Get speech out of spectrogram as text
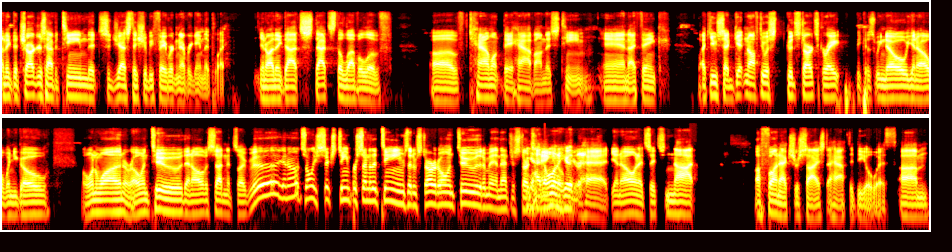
I think the Chargers have a team that suggests they should be favored in every game they play. You know, I think that's that's the level of of talent they have on this team, and I think, like you said, getting off to a good start's great because we know, you know, when you go 0 1 or 0 2, then all of a sudden it's like, eh, you know, it's only 16% of the teams that have started 0 2 that have, and that just starts yeah, I don't want to hear your that. head, you know, and it's it's not a fun exercise to have to deal with. Um,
